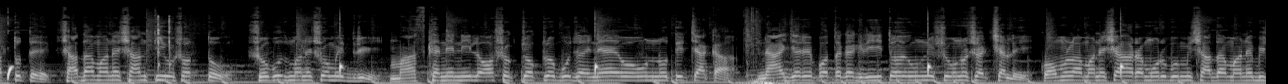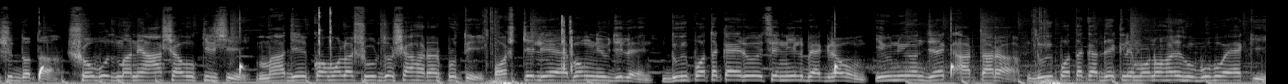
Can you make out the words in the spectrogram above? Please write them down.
আত্মত্যাগ, সাদা মানে শান্তি ও সত্য, সবুজ মানে সমৃদ্ধি। মাঝখানে নীল অশোক চক্র বোঝায় ন্যায় ও উন্নতির চাকা। নাইজারের পতাকা গৃহীত হয় উনিশশো উনষাট সালে। কমলা মানে সাহারা, মরুভূমি সাদা মানে বিশুদ্ধতা। সবুজ মানে আশা ও কৃষি। মাঝের কমলা সূর্য সাহারার প্রতীক। অস্ট্রেলিয়া এবং নিউজিল্যান্ড দুই পতাকায় রয়েছে নীল ব্যাকগ্রাউন্ড, ইউনিয়ন জ্যাক আর তারা। দুই পতাকা দেখলে মনে হয় হুবহু একই।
